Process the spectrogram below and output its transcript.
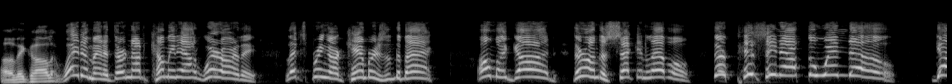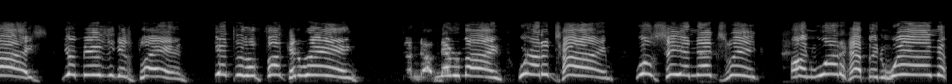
Oh, they call it. Wait a minute. They're not coming out. Where are they? Let's bring our cameras in the back. Oh my God. They're on the second level. They're pissing out the window. Guys, your music is playing. Get to the fucking ring. No, never mind. We're out of time. We'll see you next week on What Happened When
